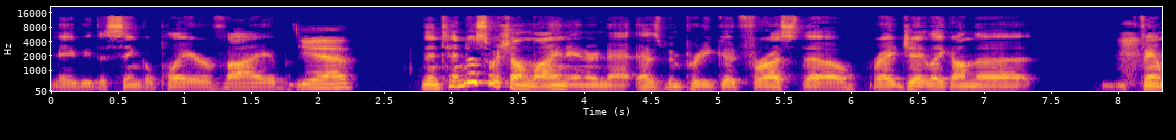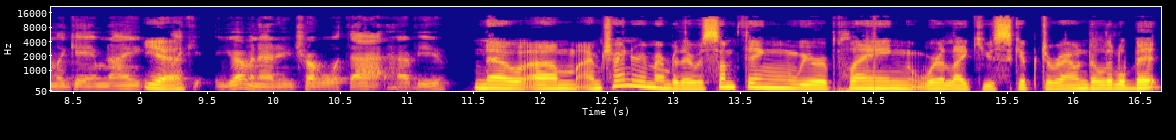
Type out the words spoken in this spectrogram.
maybe the single player vibe Yeah. Nintendo switch online internet has been pretty good for us though right jay like on the family game night Yeah. like you haven't had any trouble with that have you No, um, I'm trying to remember. There was something we were playing where like you skipped around a little bit,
